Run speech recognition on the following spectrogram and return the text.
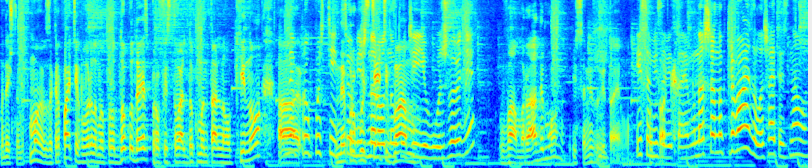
медичної допомоги в Закарпатті. Говорили ми про Докудейс, про фестиваль документального кіно. Не пропустіть не цю пропустіть міжнародну вам, подію в Ужгороді Вам радимо і самі завітаємо. і самі Отак. завітаємо. Наш ранок триває, залишайтесь з нами.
